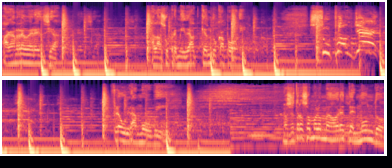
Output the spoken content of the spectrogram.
hagan reverencia a la supremidad Kendo Caponi. Super J. Flow la movie. Nosotros somos los mejores del mundo.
